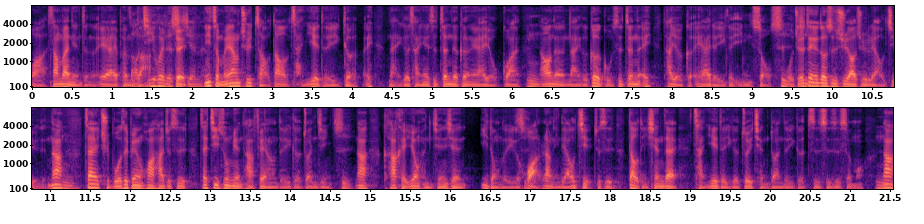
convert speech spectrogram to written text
哇，上半年整个 AI 喷发，机会的时间，你怎么样去找到产业的一个？哎，哪一个产业是真的跟 AI 有关？然后呢，哪一个个股是真的？哎，它有个 AI 的一个营收，是我觉得这些都是需要去了解的。那在曲博这边的话，它就是在技术面，它非常的一个专精，是那它可以用很浅显。易懂的一个话，让你了解，就是到底现在产业的一个最前端的一个知识是什么。那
